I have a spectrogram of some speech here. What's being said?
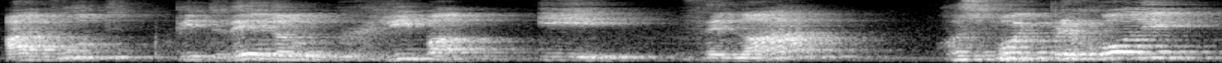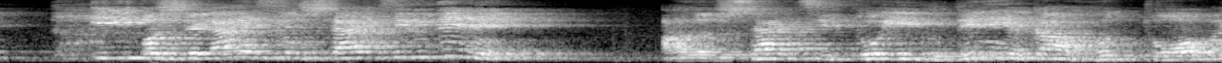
А тут, під видом хліба і вина, Господь приходить і оселяється в серці людини, але в серці тої людини, яка готова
